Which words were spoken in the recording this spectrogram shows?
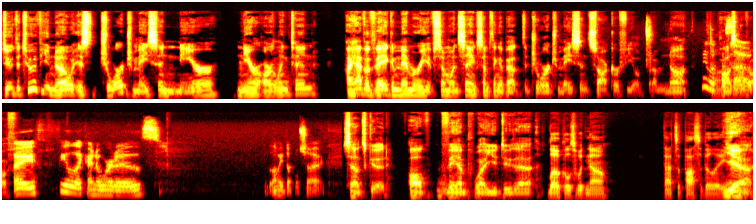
Do the two of you know is George Mason near near Arlington? I have a vague memory of someone saying something about the George Mason soccer field, but I'm not Let me look this positive up. of. I feel like I know where it is. Let me double check. Sounds good. I'll vamp while you do that. Locals would know. That's a possibility. Yeah.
